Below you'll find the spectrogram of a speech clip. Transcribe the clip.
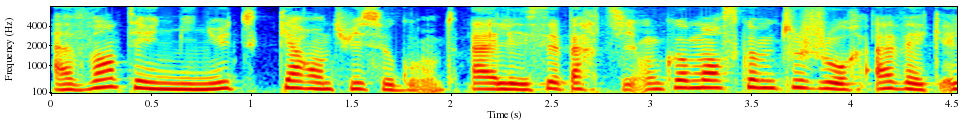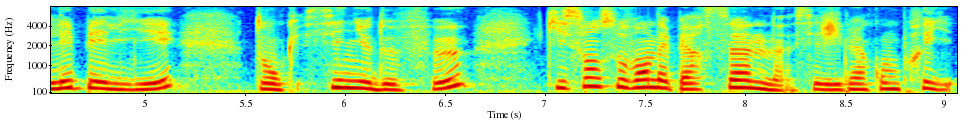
à 21 minutes 48 secondes. Allez, c'est parti. On commence comme toujours avec les béliers, donc signes de feu, qui sont souvent des personnes, si j'ai bien compris,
